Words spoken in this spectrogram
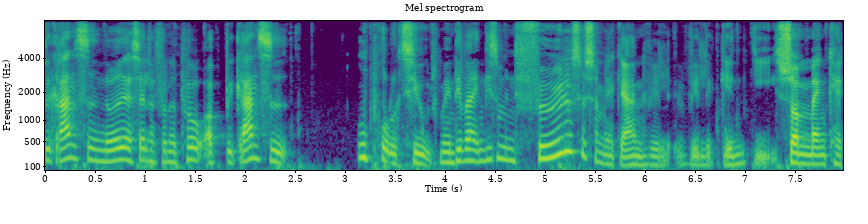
begrænset noget, jeg selv har fundet på, og begrænset uproduktivt, men det var en, ligesom en følelse, som jeg gerne ville, ville gengive, som man kan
